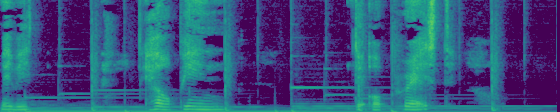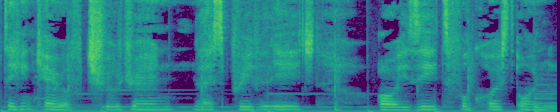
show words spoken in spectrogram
maybe helping the oppressed, taking care of children less privileged, or is it focused on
